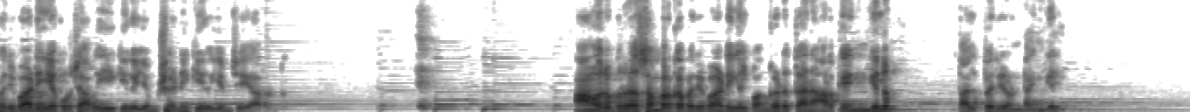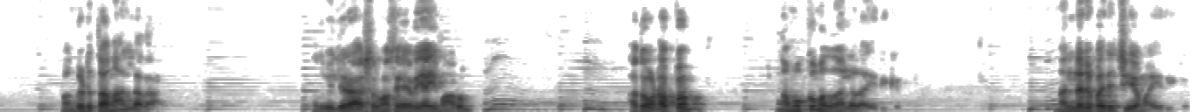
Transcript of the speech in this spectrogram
പരിപാടിയെക്കുറിച്ച് അറിയിക്കുകയും ക്ഷണിക്കുകയും ചെയ്യാറുണ്ട്. ആ ഒരു ഗൃഹസമ്പർക്ക പരിപാടിയിൽ പങ്കെടുക്കാൻ ആർക്കെങ്കിലും താല്പര്യമുണ്ടെങ്കിൽ പങ്കെടുത്താൽ നല്ലതാണ്. അത് വലിയൊരു ആശ്രമ സേവയായി മാറും. അതോടൊപ്പം നമുക്കും അത് നല്ലതായിരിക്കും. നല്ലൊരു പരിചയമായിരിക്കും.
